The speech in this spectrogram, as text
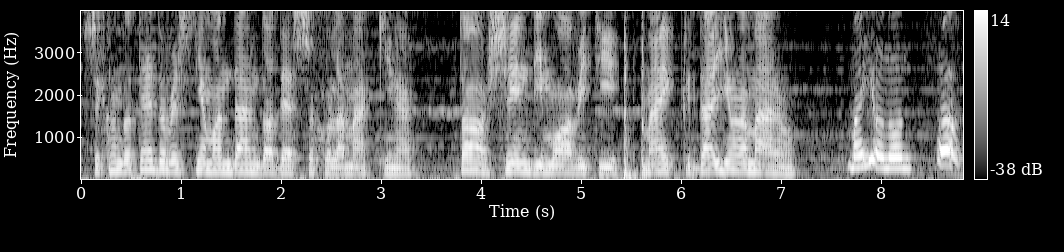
secondo te dove stiamo andando adesso con la macchina? To, scendi, muoviti. Mike, dagli una mano. Ma io non... Oh,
